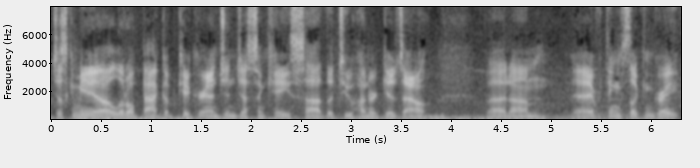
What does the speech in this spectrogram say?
just give me a little backup kicker engine just in case uh, the 200 gives out. But um, yeah, everything's looking great.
